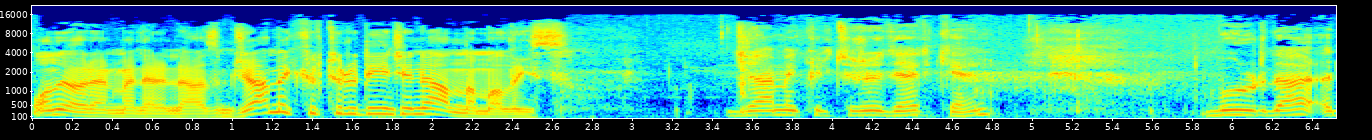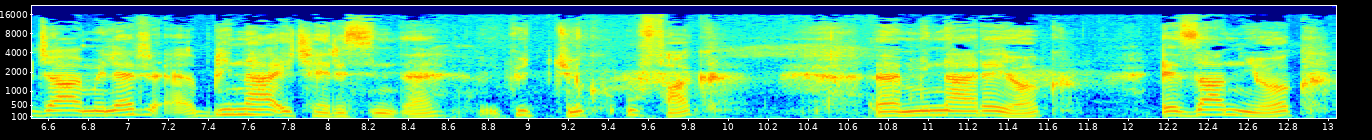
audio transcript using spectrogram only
Onu öğrenmeleri lazım. Cami kültürü deyince ne anlamalıyız? Cami kültürü derken burada camiler e, bina içerisinde küçük, ufak, e, minare yok, ezan yok.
